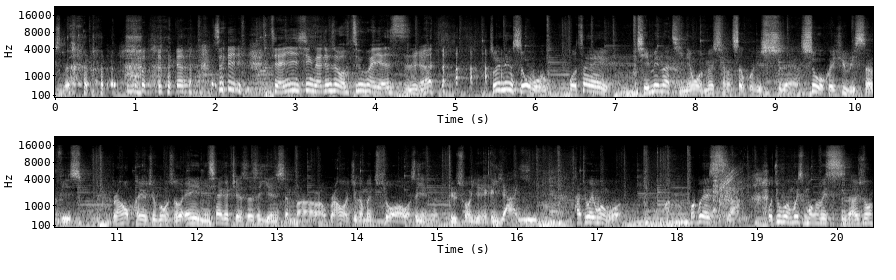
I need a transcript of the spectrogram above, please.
真的。我的天哪！所以简易性的就是我最会演死人。所以那个时候我我在前面那几年我没有想这回事，哎，是我回去 reservice，然后朋友就跟我说，哎，你下一个角色是演什么？然后然后我就跟他们说，哦，我是演，比如说演一个牙医，他就会问我会不会死啊？我就问为什么会不会死？他就说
